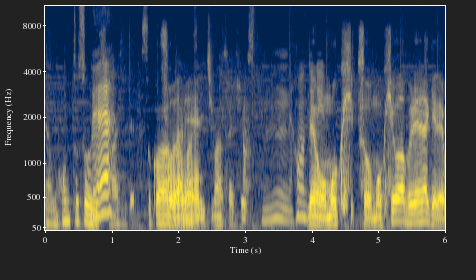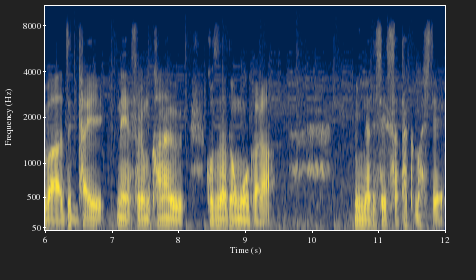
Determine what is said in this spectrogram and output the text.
いや、もう本当そうです、ね。マジで。そこはまず一番最初です。うん、本当でもに目標そう目標はぶれなければ絶対ね、それも叶うことだと思うからみんなで切磋琢磨して、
